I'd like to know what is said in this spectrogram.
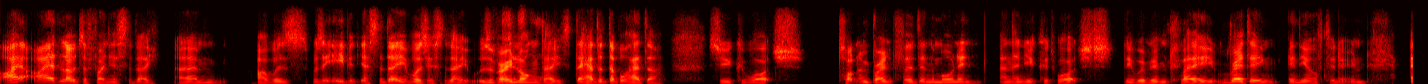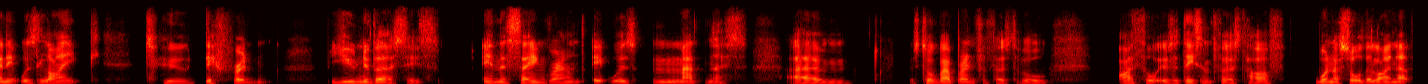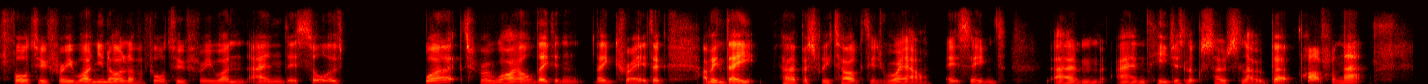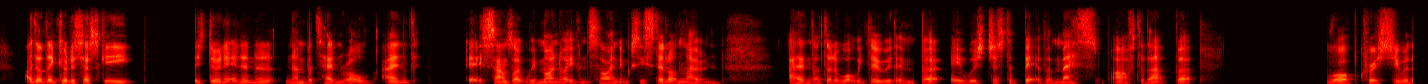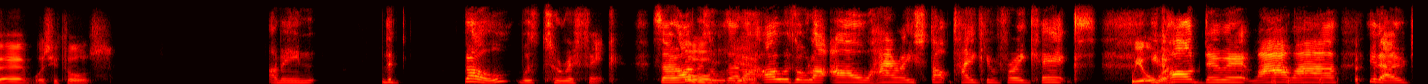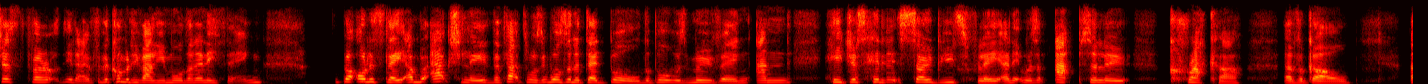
I, I had loads of fun yesterday. Um, I was was it even yesterday? It was yesterday. It was a very long day. They had a double header, so you could watch Tottenham Brentford in the morning, and then you could watch the women play Reading in the afternoon, and it was like two different universes in the same ground. It was madness. Um, let's talk about Brentford first of all. I thought it was a decent first half. When I saw the lineup, four two three one, you know I love a four two three one, and it sort of worked for a while. They didn't. They created. A, I mean, they purposefully targeted Royal. It seemed, um, and he just looks so slow. But apart from that, I don't think Kulusevski is doing it in a number ten role, and it sounds like we might not even sign him because he's still on loan. And I don't know what we do with him, but it was just a bit of a mess after that. But Rob, Chris, you were there. What's your thoughts? I mean, the goal was terrific. So I was Oh, all there yeah. like I was all like, oh Harry, stop taking free kicks. We all You were. can't do it. Wow, wow. you know, just for you know, for the comedy value more than anything. But honestly, and actually, the fact was, it wasn't a dead ball. The ball was moving, and he just hit it so beautifully, and it was an absolute cracker of a goal.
